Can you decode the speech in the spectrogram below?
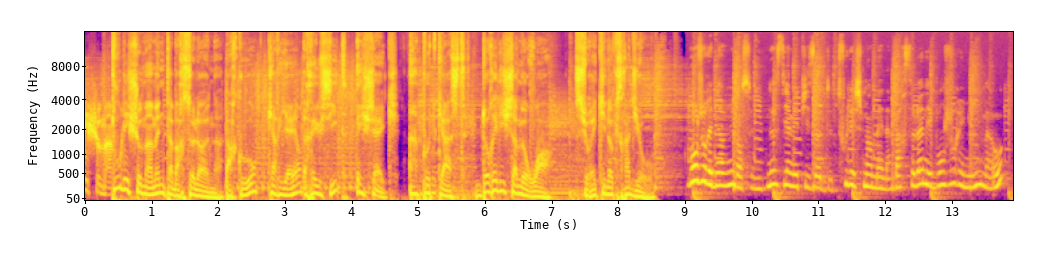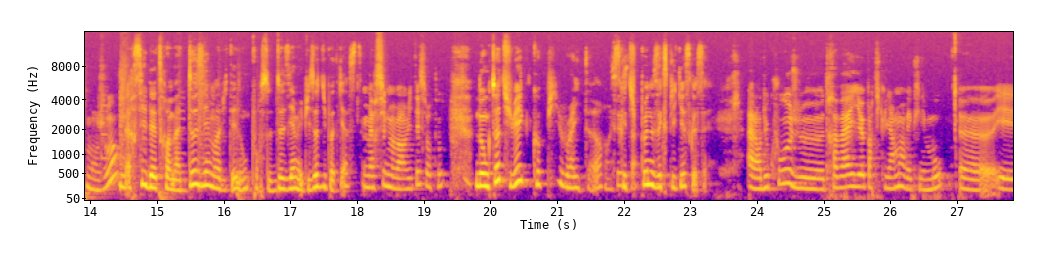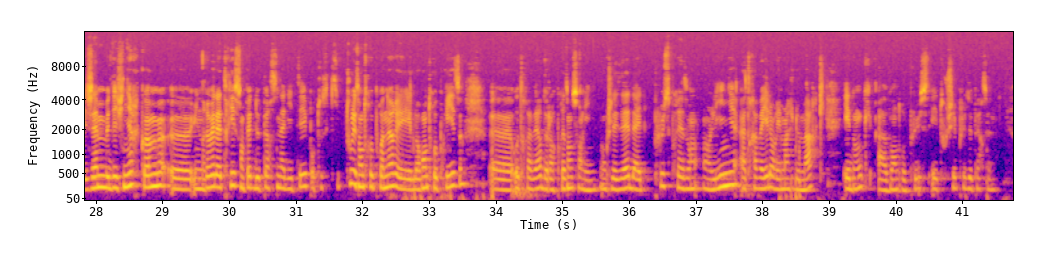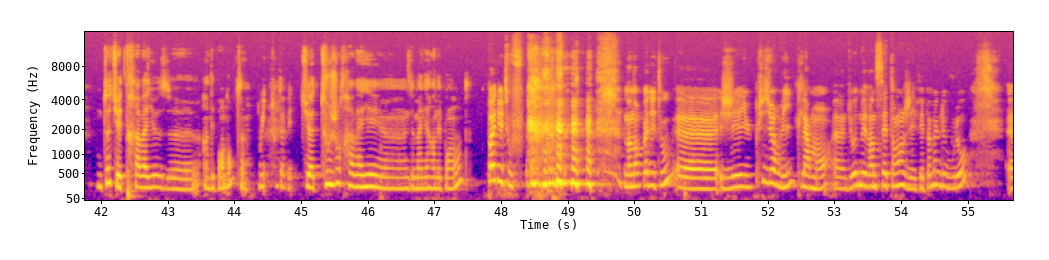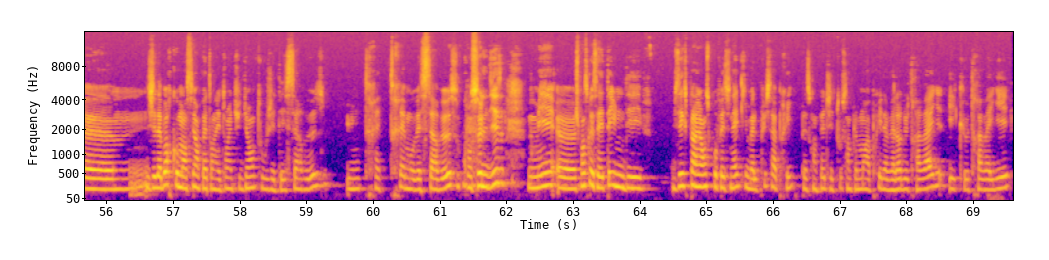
les chemins. Tous les chemins mènent à Barcelone. Parcours, carrière, réussite, échec. Un podcast d'Aurélie Chameroy sur Equinox Radio. Bonjour et bienvenue dans ce deuxième épisode de Tous les chemins mènent à Barcelone et bonjour Émilie Mao. Bonjour. Merci d'être ma deuxième invitée donc pour ce deuxième épisode du podcast. Merci de m'avoir invitée surtout. Donc toi tu es copywriter. Est-ce que tu peux nous expliquer ce que c'est? Alors du coup, je travaille particulièrement avec les mots euh, et j'aime me définir comme euh, une révélatrice en fait de personnalité pour tout ce qui, tous les entrepreneurs et leur entreprise euh, au travers de leur présence en ligne. Donc je les aide à être plus présents en ligne, à travailler leur image de marque et donc à vendre plus et toucher plus de personnes. Donc toi, tu es travailleuse indépendante? Oui, tout à fait. Tu as toujours travaillé de manière indépendante? Pas du tout. non, non, pas du tout. Euh, j'ai eu plusieurs vies, clairement. Euh, du haut de mes 27 ans, j'ai fait pas mal de boulot. Euh, j'ai d'abord commencé en fait en étant étudiante où j'étais serveuse, une très très mauvaise serveuse, qu'on se le dise. Mais je pense que ça a été une des expériences professionnelles qui m'a le plus appris, parce qu'en fait j'ai tout simplement appris la valeur du travail et que travailler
